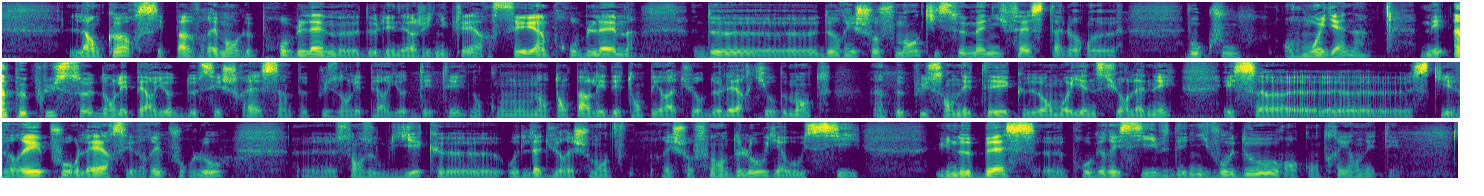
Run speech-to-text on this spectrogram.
Là encore, c'est pas vraiment le problème de l'énergie nucléaire, c'est un problème de, de réchauffement qui se manifeste alors euh, beaucoup en moyenne, mais un peu plus dans les périodes de sécheresse, un peu plus dans les périodes d'été. Donc on entend parler des températures de l'air qui augmentent un peu plus en été qu'en moyenne sur l'année. Et euh, ce qui est vrai pour l'air, c'est vrai pour l'eau. Euh, sans oublier qu'au-delà du réchauffement, réchauffement de l'eau, il y a aussi une baisse euh, progressive des niveaux d'eau rencontrés en été.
